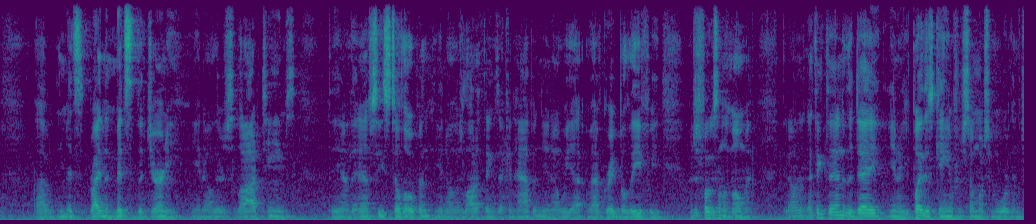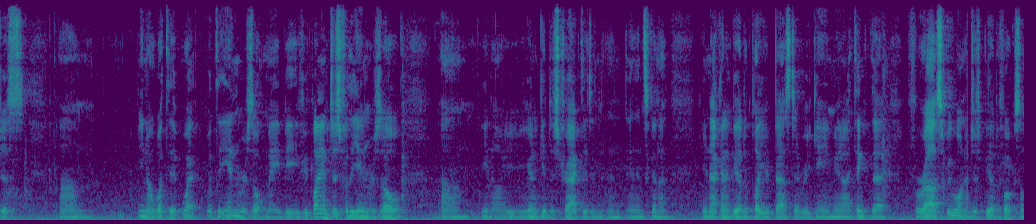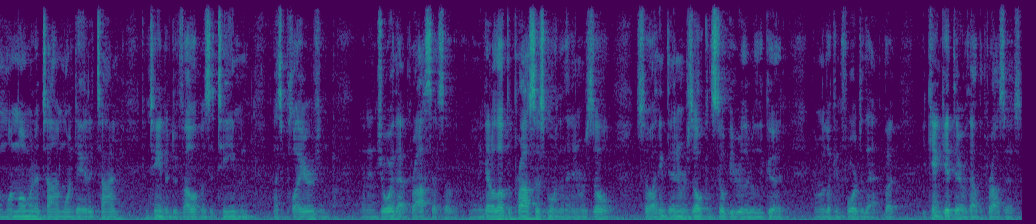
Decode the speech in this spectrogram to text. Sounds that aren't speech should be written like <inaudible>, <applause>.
uh, it's right in the midst of the journey. You know, there's a lot of teams. You know, the NFC's still open. You know, there's a lot of things that can happen. You know, we have, we have great belief. We, we just focus on the moment. You know, I think at the end of the day, you know, you play this game for so much more than just, um, you know, what the what, what the end result may be. If you're playing just for the end result, um, you know, you're, you're going to get distracted and, and, and it's going to you're not going to be able to play your best every game. You know, I think that for us, we want to just be able to focus on one moment at a time, one day at a time, continue to develop as a team and as players, and, and enjoy that process of it. You, know, you got to love the process more than the end result. So I think the end result can still be really, really good, and we're looking forward to that. But you can't get there without the process.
